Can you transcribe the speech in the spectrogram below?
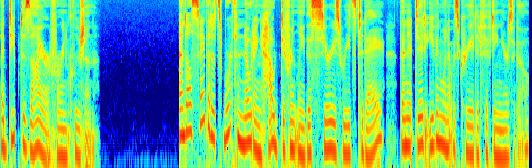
a deep desire for inclusion. And I'll say that it's worth noting how differently this series reads today than it did even when it was created 15 years ago.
